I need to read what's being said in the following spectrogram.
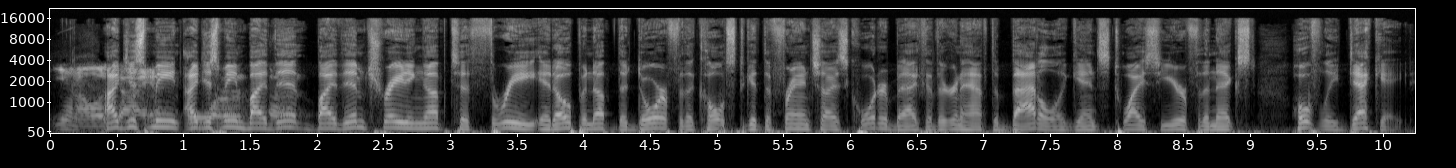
you know. I just mean I just mean by uh, them by them trading up to three, it opened up the door for the Colts to get the franchise quarterback that they're going to have to battle against twice a year for the next hopefully decade.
